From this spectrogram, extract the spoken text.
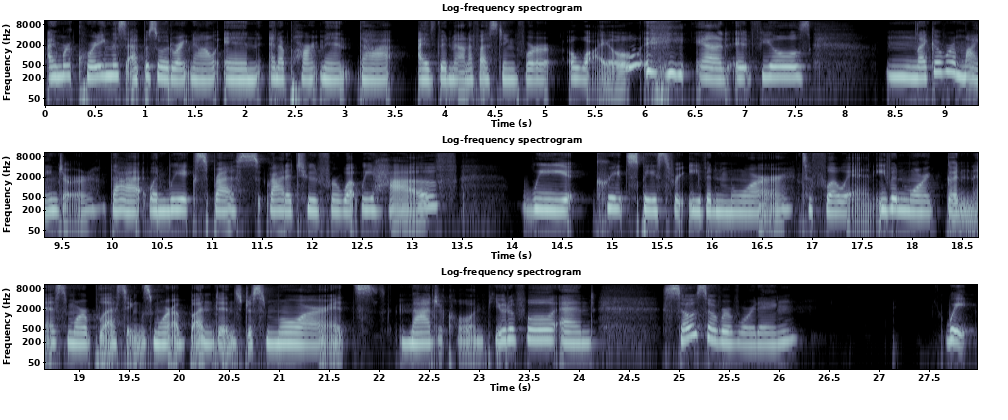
I'm recording this episode right now in an apartment that I've been manifesting for a while, and it feels mm, like a reminder that when we express gratitude for what we have, we create space for even more to flow in, even more goodness, more blessings, more abundance, just more. It's magical and beautiful and so, so rewarding. Wait,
